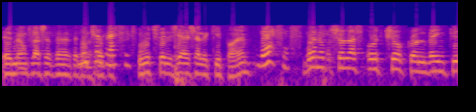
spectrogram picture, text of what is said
Es un placer tenerte con Muchas gracias. Y muchas felicidades al equipo. ¿eh? Gracias. Bueno, pues son las 8 con 29.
